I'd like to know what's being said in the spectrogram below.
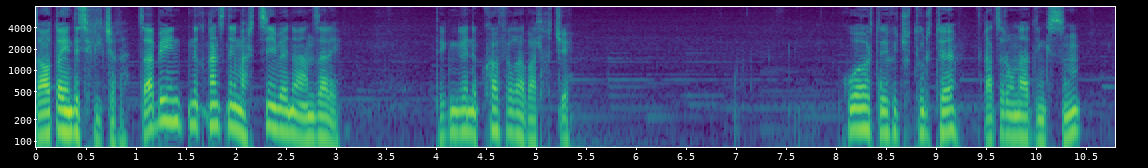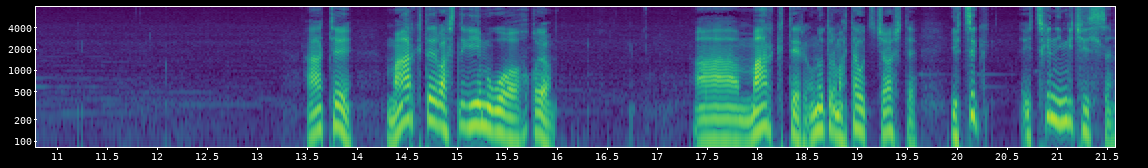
за одоо эндээс эхэлж байгаа. За би энд нэг ганц нэг марцсан юм байна уу? Анзааръя тэгингээ нэг кофега балгачих хөөөрт ирэх чөтгөртэй газар унаад ингэсэн. Аа тий. Марк дээр бас нэг ийм үг байгаа байхгүй юу? Аа Марк дээр өнөөдөр Матай үзэж байгаа шүү дээ. Эцэг эцэг нь ингэж хэлсэн.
